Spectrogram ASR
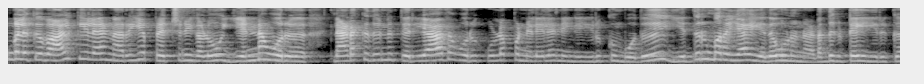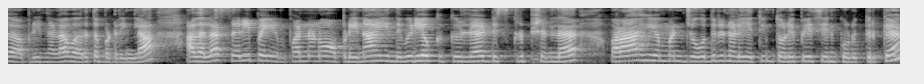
உங்களுக்கு வாழ்க்கையில் நிறைய பிரச்சனைகளும் என்ன ஒரு நடக்குதுன்னு தெரியாத ஒரு குழப்ப நிலையில் நீங்கள் இருக்கும்போது எதிர்மறையாக ஏதோ ஒன்று நடந்துக்கிட்டே இருக்குது அப்படின்னலாம் வருத்தப்படுறீங்களா? அதெல்லாம் சரி பை- பண்ணணும் அப்படின்னா இந்த வீடியோவுக்கு கீழே டிஸ்கிரிப்ஷனில் வராகியம்மன் ஜோதிட நிலையத்தின் தொலைபேசி எண் கொடுத்துருக்கேன்.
